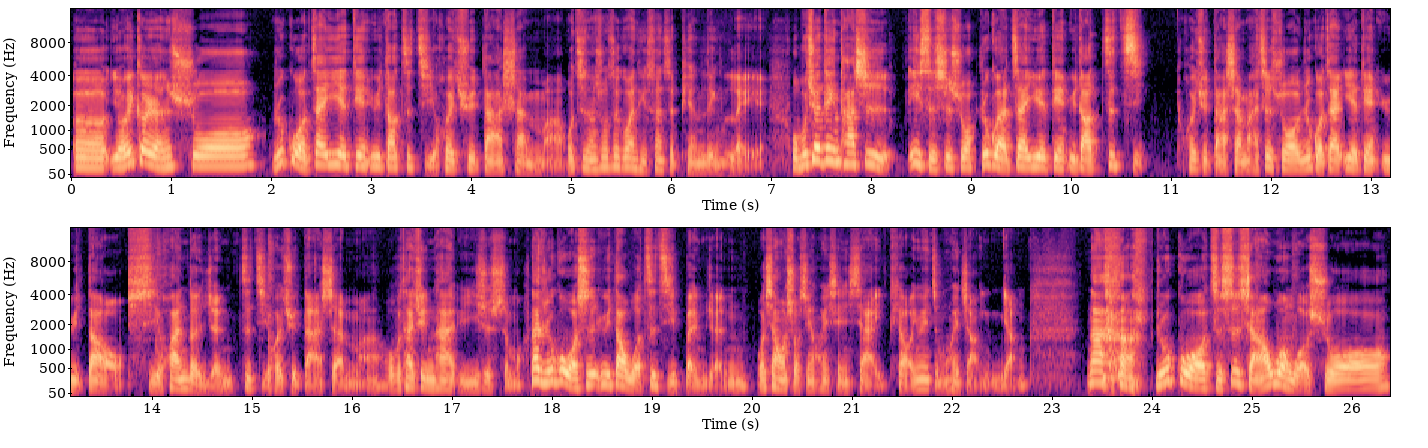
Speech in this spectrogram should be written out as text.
呃，有一个人说，如果在夜店遇到自己会去搭讪吗？我只能说这个问题算是偏另类，我不确定他是意思是说，如果在夜店遇到自己。会去搭讪吗？还是说，如果在夜店遇到喜欢的人，自己会去搭讪吗？我不太确定他的语义是什么。那如果我是遇到我自己本人，我想我首先会先吓一跳，因为怎么会长一样？那 如果只是想要问我说，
